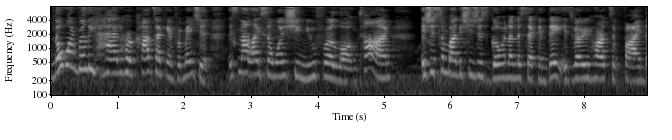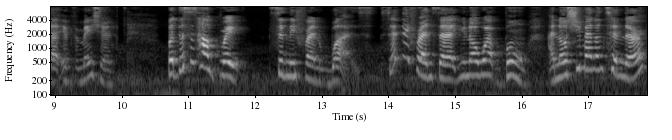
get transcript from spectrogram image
no one really had her contact information. It's not like someone she knew for a long time. It's just somebody she's just going on the second date. It's very hard to find that information. But this is how great Sydney Friend was. Sydney Friend said, you know what? Boom. I know she met on Tinder.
